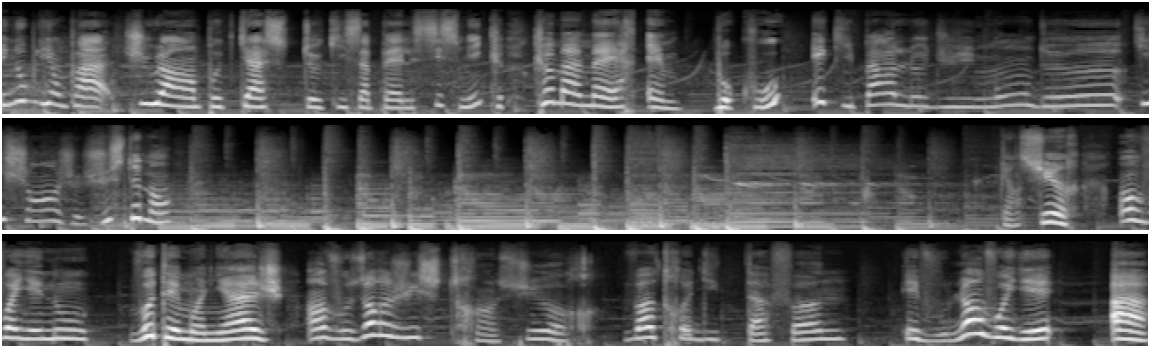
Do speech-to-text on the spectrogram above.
Et n'oublions pas, tu as un podcast qui s'appelle Sismic, que ma mère aime beaucoup et qui parle du monde qui change justement. Bien sûr, envoyez-nous vos témoignages en vous enregistrant sur votre dictaphone et vous l'envoyez à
